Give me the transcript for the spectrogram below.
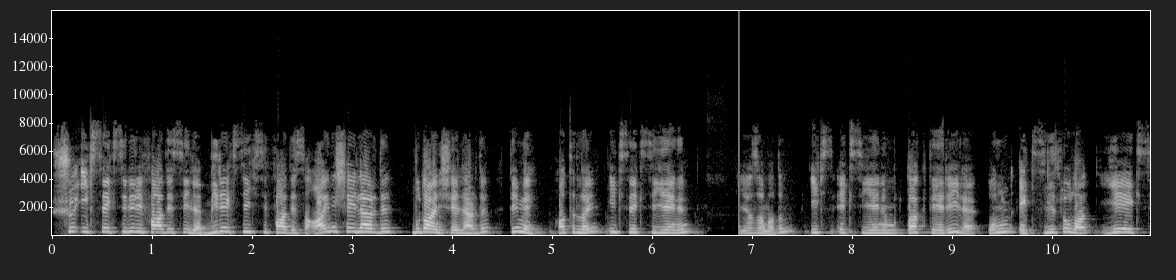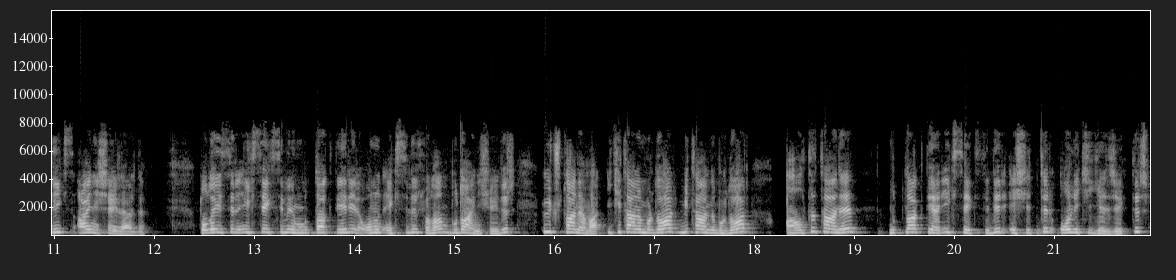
Şu x eksi 1 ifadesiyle 1 eksi x ifadesi aynı şeylerdi. Bu da aynı şeylerdi. Değil mi? Hatırlayın. x eksi y'nin yazamadım. x eksi y'nin mutlak değeriyle onun eksilisi olan y eksi x aynı şeylerdi. Dolayısıyla x eksi 1'in mutlak değeriyle onun eksilisi olan bu da aynı şeydir. 3 tane var. 2 tane burada var. 1 tane burada var. 6 tane mutlak değer x eksi 1 eşittir 12 gelecektir.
